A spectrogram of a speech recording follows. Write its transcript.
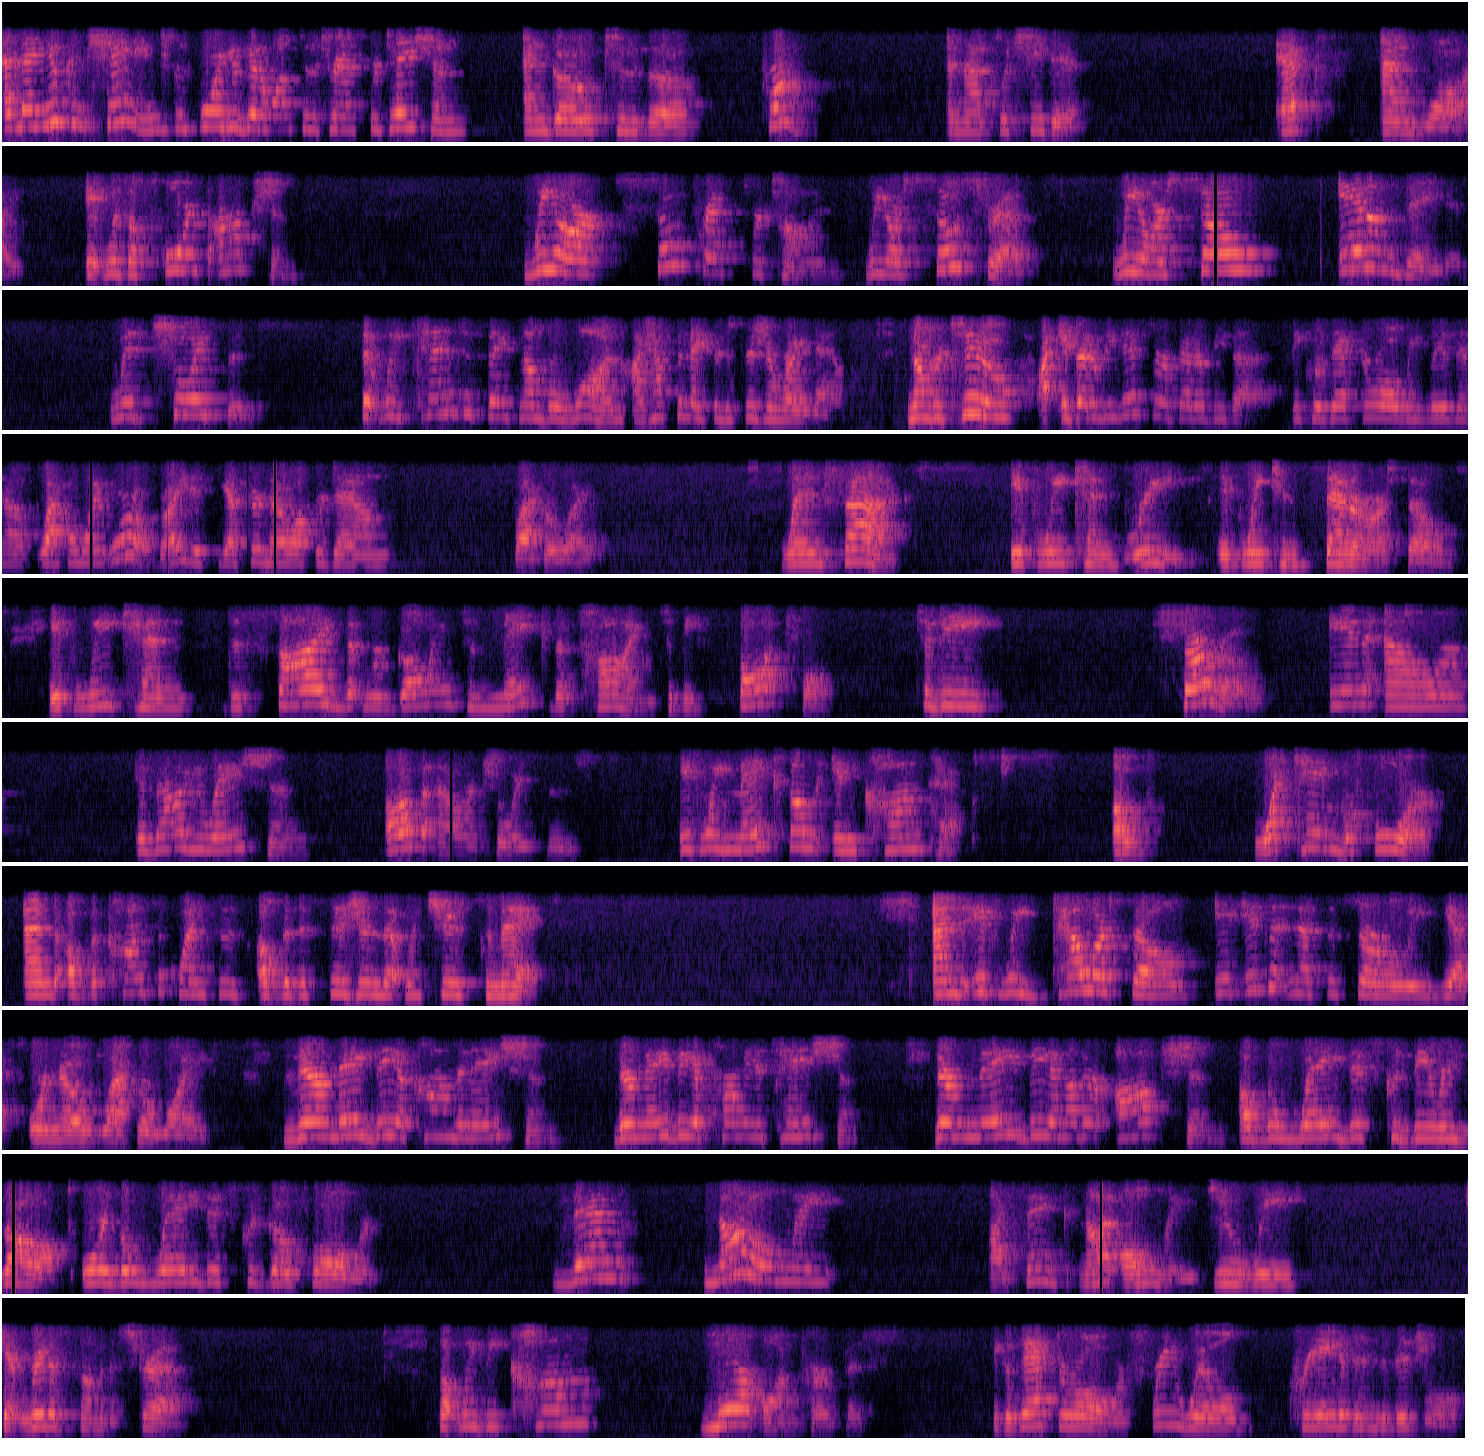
And then you can change before you get onto the transportation and go to the prom. And that's what she did. X and Y. It was a fourth option. We are so pressed for time. We are so stressed. We are so inundated with choices that we tend to think number one, I have to make the decision right now. Number two, it better be this or it better be that. Because after all, we live in a black and white world, right? It's yes or no, up or down, black or white. When in fact, if we can breathe, if we can center ourselves, if we can decide that we're going to make the time to be thoughtful, to be thorough in our evaluation of our choices, if we make them in context of what came before and of the consequences of the decision that we choose to make, and if we tell ourselves it isn't necessarily yes or no, black or white, there may be a combination. There may be a permutation. There may be another option of the way this could be resolved or the way this could go forward. Then, not only, I think, not only do we get rid of some of the stress, but we become more on purpose. Because after all, we're free willed, creative individuals.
